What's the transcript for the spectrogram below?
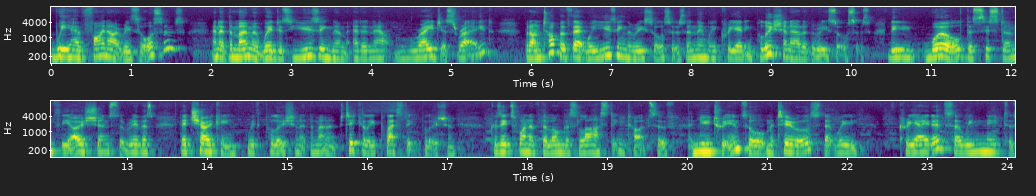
We have finite resources and at the moment we're just using them at an outrageous rate. But on top of that, we're using the resources and then we're creating pollution out of the resources. The world, the systems, the oceans, the rivers, they're choking with pollution at the moment, particularly plastic pollution, because it's one of the longest lasting types of nutrients or materials that we created. So we need to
